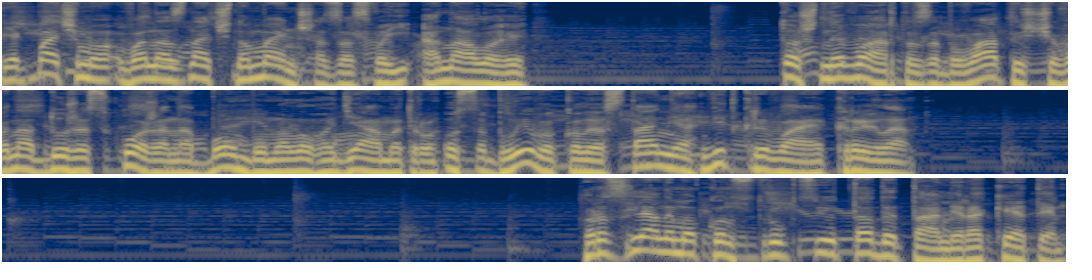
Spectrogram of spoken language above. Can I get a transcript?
Як бачимо, вона значно менша за свої аналоги. Тож не варто забувати, що вона дуже схожа на бомбу малого діаметру, особливо коли остання відкриває крила. Розглянемо конструкцію та деталі ракети.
